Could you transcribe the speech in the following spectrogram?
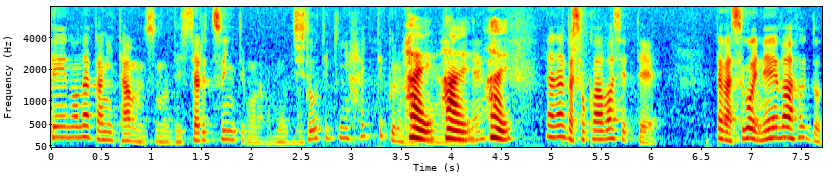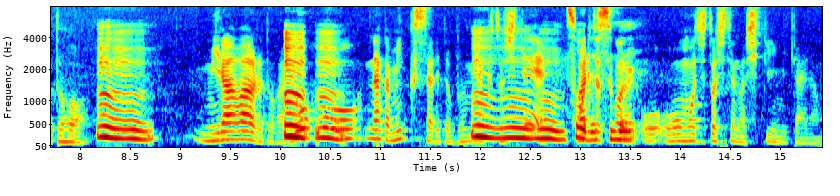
程の中に多分そのデジタルツインっていうものがもう自動的に入ってくるんだとはい思うんだよね。はいはいだからなんかそこ合わせてだからすごいネイバーフッドとうんうんミラーワールドがうん両方なんかミックスされた文脈として割とすごい大文字としてのシティみたいなも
